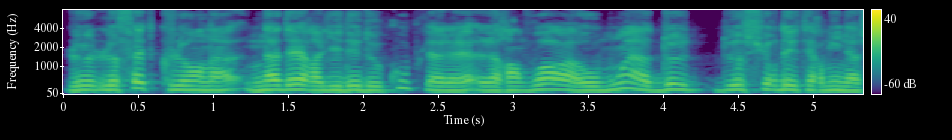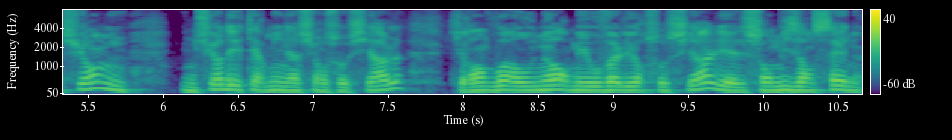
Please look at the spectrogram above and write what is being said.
le, fait que l'on adhère à l'idée de couple, elle, renvoie au moins à deux, surdéterminations. Une, surdétermination sociale qui renvoie aux normes et aux valeurs sociales et elles sont mises en scène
